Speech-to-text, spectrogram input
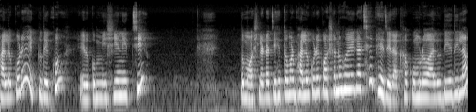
ভালো করে একটু দেখুন, এরকম মিশিয়ে নিচ্ছি। তো মশলাটা যেহেতু আমার ভালো করে কষানো হয়ে গেছে, ভেজে রাখা কুমড়ো আলু দিয়ে দিলাম।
